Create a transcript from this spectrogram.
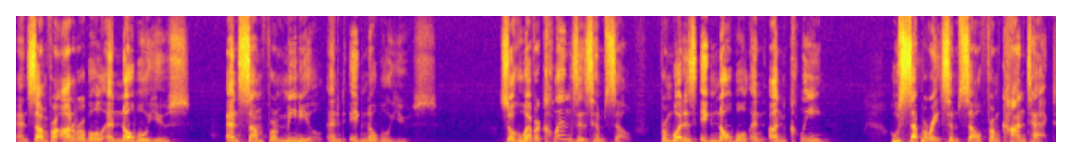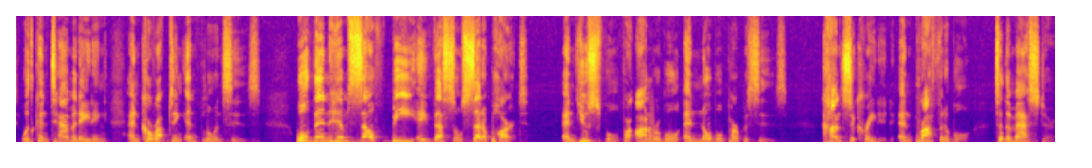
and some for honorable and noble use, and some for menial and ignoble use. So whoever cleanses himself from what is ignoble and unclean, who separates himself from contact with contaminating and corrupting influences, will then himself be a vessel set apart and useful for honorable and noble purposes, consecrated and profitable to the master,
